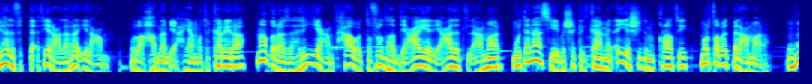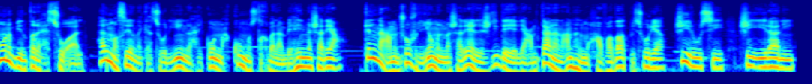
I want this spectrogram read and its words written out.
بهدف التأثير على الرأي العام. ولاحظنا بأحيان متكررة نظرة زهرية عم تحاول تفرضها الدعاية لإعادة الأعمار متناسية بشكل كامل أي شيء ديمقراطي مرتبط بالعمارة. وهون بينطرح السؤال هل مصيرنا كسوريين رح يكون محكوم مستقبلا بهي المشاريع؟ كلنا عم نشوف اليوم المشاريع الجديدة يلي عم تعلن عنها المحافظات بسوريا شي روسي شي إيراني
